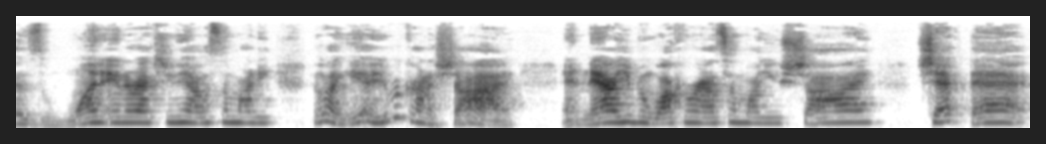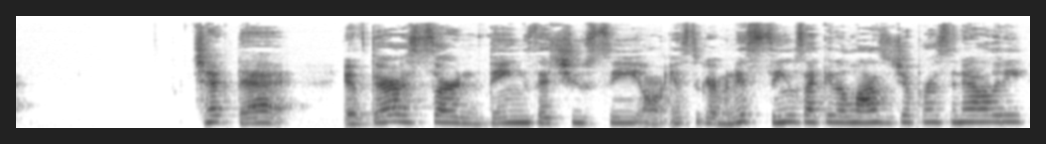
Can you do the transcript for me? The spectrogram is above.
because one interaction you have with somebody, they're like, yeah, you were kind of shy and now you've been walking around talking about you shy, check that. Check that. If there are certain things that you see on Instagram and it seems like it aligns with your personality,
